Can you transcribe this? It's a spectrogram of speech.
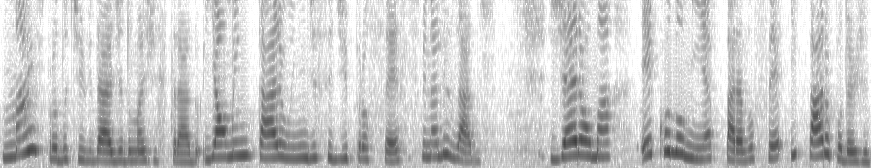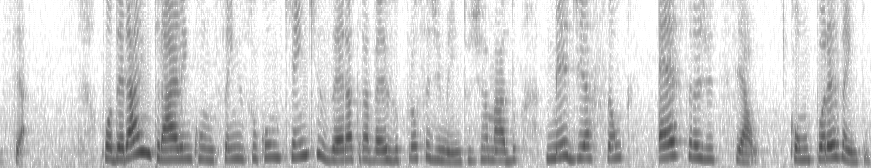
mais produtividade do magistrado e aumentar o índice de processos finalizados. Gera uma economia para você e para o Poder Judiciário. Poderá entrar em consenso com quem quiser através do procedimento chamado mediação extrajudicial, como, por exemplo,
